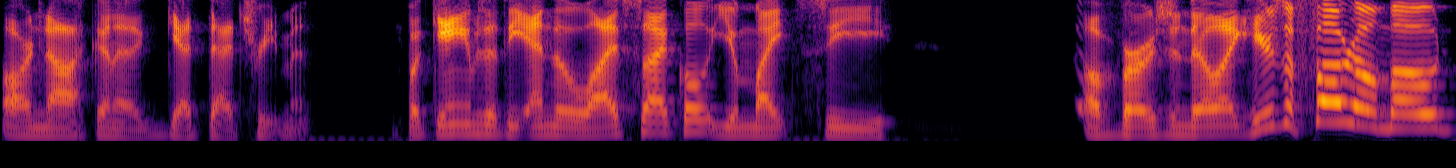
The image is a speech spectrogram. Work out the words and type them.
are not gonna get that treatment, but games at the end of the life cycle, you might see a version. They're like, "Here's a photo mode.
